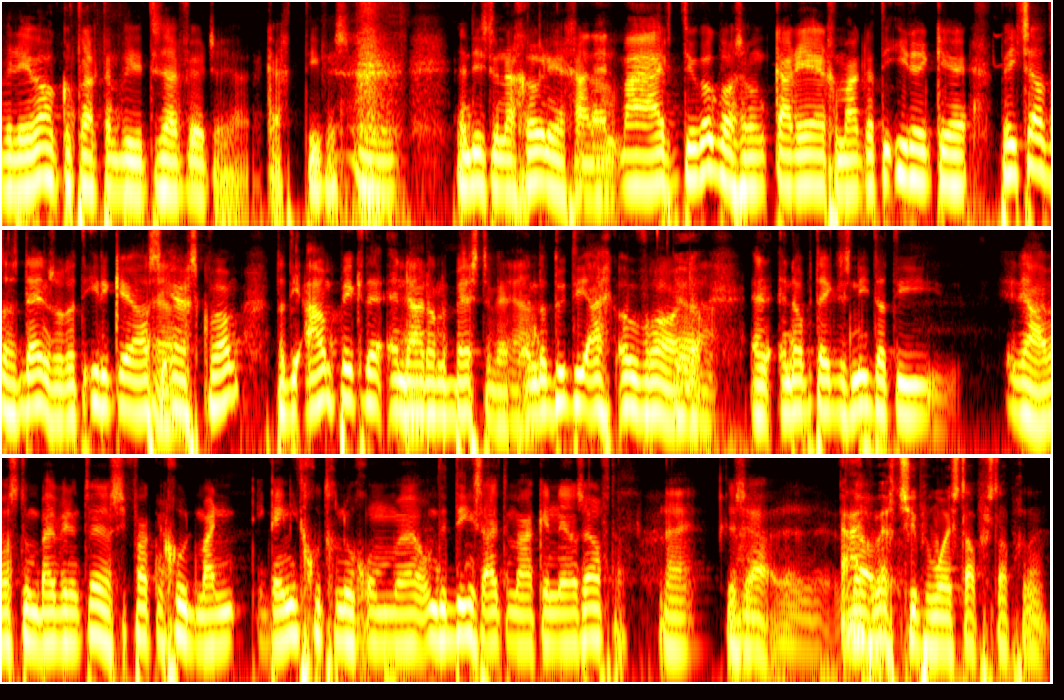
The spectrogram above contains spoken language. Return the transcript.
willen je wel een contract aanbieden. Toen zei Virgil, ja, dan krijg je tyfus. en die is toen naar Groningen gegaan. En, maar hij heeft natuurlijk ook wel zo'n carrière gemaakt... dat hij iedere keer, beetje hetzelfde als Denzel... dat hij iedere keer als hij ergens kwam... dat hij aanpikte en Ja. daar dan de beste werd. Ja. En dat doet hij eigenlijk overal. En, Ja. dat, en, en dat betekent dus niet dat hij... Ja, hij was toen bij Willem II was hij fucking goed. Maar ik denk niet goed genoeg om, eh, om de dienst uit te maken in Nederland zelf dan. Nee. Dus ja, eh, Ja, ik wel- heb echt super mooie stap voor stap gedaan.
